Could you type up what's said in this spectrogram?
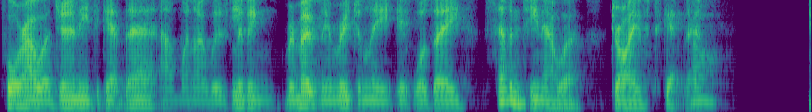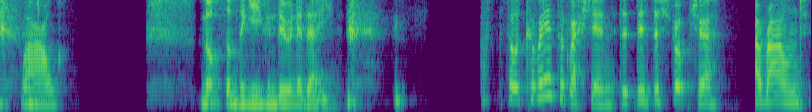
four hour journey to get there. And when I was living remotely originally, it was a 17 hour drive to get there. Oh. Wow. Not something you can do in a day. so, a career progression, there's the structure around,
